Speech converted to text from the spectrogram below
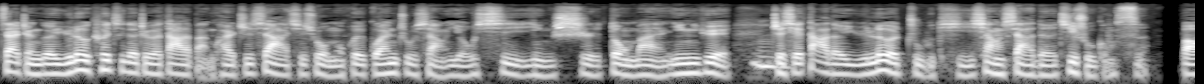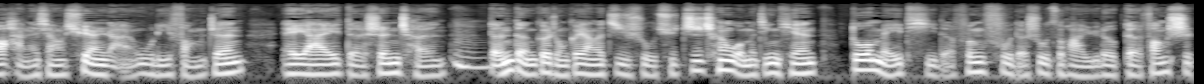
在整个娱乐科技的这个大的板块之下，其实我们会关注像游戏、影视、动漫、音乐这些大的娱乐主题向下的技术公司。包含了像渲染、物理仿真、AI 的生成，嗯，等等各种各样的技术，去支撑我们今天多媒体的丰富的数字化娱乐的方式，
